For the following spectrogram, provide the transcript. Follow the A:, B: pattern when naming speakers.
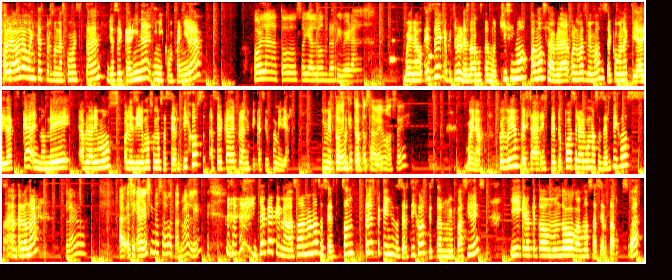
A: Hola, hola, bonitas personas, ¿cómo están? Yo soy Karina y mi compañera.
B: Hola a todos, soy Alondra Rivera.
A: Bueno, este capítulo les va a gustar muchísimo. Vamos a hablar, bueno, más bien vamos a hacer como una actividad didáctica en donde hablaremos o les diremos unos acertijos acerca de planificación familiar y métodos.
B: A ver qué tanto sabemos, ¿eh?
A: Bueno, pues voy a empezar. Este, ¿te puedo hacer algunos acertijos, Alondra?
B: Claro. A, a ver si no salgo tan mal, ¿eh?
A: Yo creo que no, son unos son tres pequeños acertijos que están muy fáciles y creo que todo el mundo vamos a acertarlos, ¿va?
